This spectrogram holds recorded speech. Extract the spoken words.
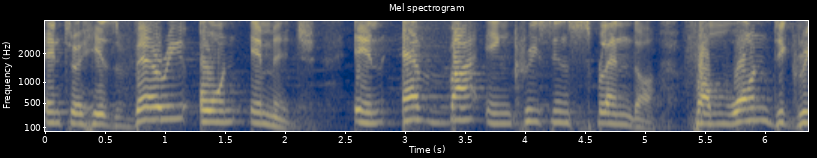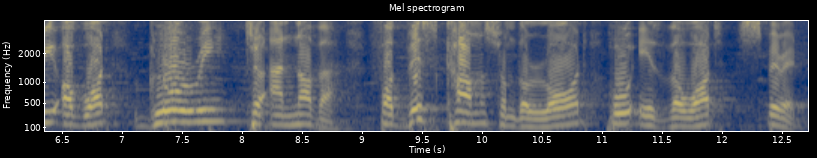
into his very own image in ever increasing splendor from one degree of what glory to another for this comes from the Lord who is the what? Spirit.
